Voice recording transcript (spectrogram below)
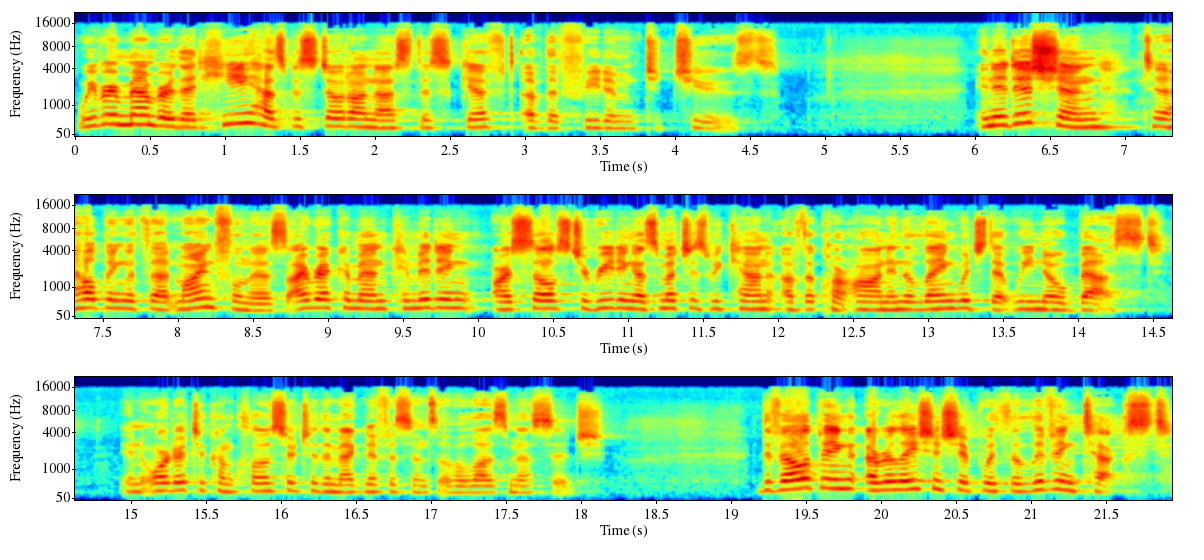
we remember that He has bestowed on us this gift of the freedom to choose. In addition to helping with that mindfulness, I recommend committing ourselves to reading as much as we can of the Quran in the language that we know best in order to come closer to the magnificence of Allah's message. Developing a relationship with the living text,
